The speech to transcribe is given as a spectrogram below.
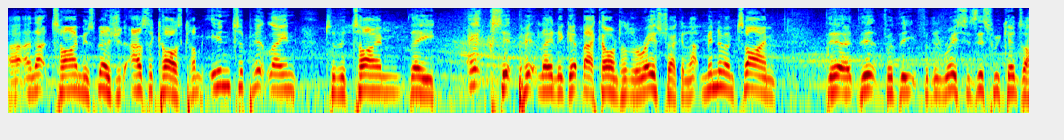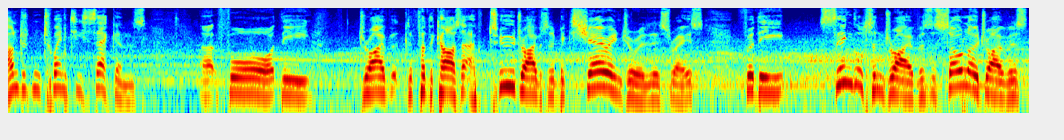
Uh, and that time is measured as the cars come into pit lane to the time they exit pit lane and get back onto the racetrack. And that minimum time the, the, for the for the races this weekend is 120 seconds uh, for the driver for the cars that have two drivers, a big sharing during this race. For the singleton drivers, the solo drivers,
